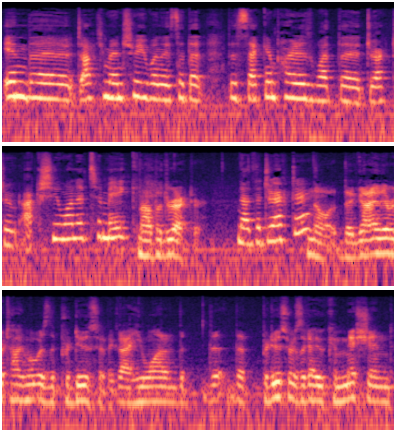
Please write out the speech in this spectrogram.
in the documentary, when they said that the second part is what the director actually wanted to make, Not the director. not the director. No, the guy they were talking about was the producer. The guy he wanted. The, the, the producer was the guy who commissioned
